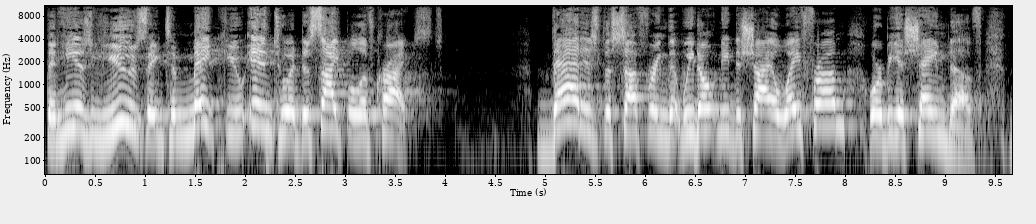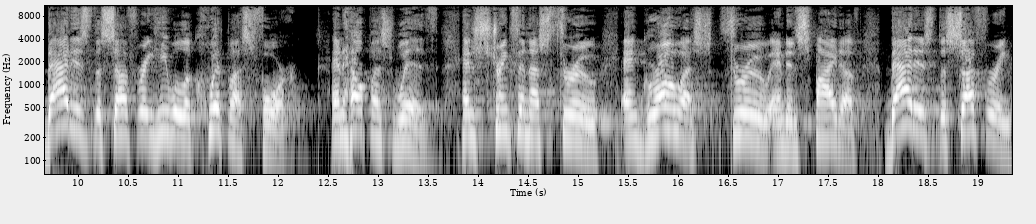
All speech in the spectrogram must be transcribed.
that He is using to make you into a disciple of Christ. That is the suffering that we don't need to shy away from or be ashamed of. That is the suffering He will equip us for and help us with and strengthen us through and grow us through and in spite of. That is the suffering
